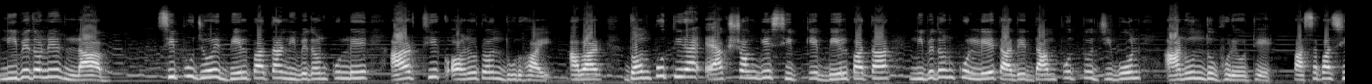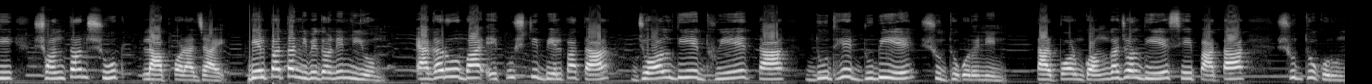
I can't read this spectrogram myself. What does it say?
নিবেদনের লাভ। শিব পুজোয় বেলপাতা নিবেদন করলে আর্থিক অনটন দূর হয়। আবার দম্পতিরা একসঙ্গে শিবকে বেলপাতা নিবেদন করলে তাদের দাম্পত্য জীবন আনন্দ ভরে ওঠে। পাশাপাশি সন্তান সুখ লাভ করা যায়। বেলপাতা নিবেদনের নিয়ম। এগারো বা একুশটি বেলপাতা জল দিয়ে ধুয়ে তা দুধে ডুবিয়ে শুদ্ধ করে নিন। তারপর গঙ্গা জল দিয়ে সেই পাতা শুদ্ধ করুন।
